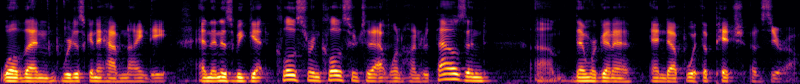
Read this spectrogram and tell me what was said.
well, then we're just going to have 90. And then as we get closer and closer to that 100,000, um, then we're going to end up with a pitch of zero.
